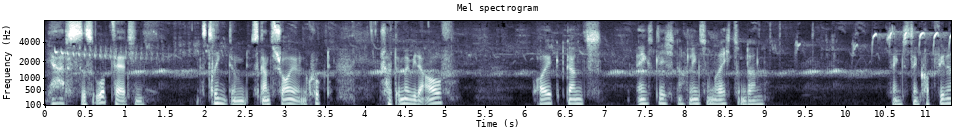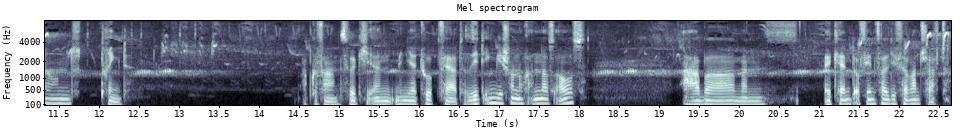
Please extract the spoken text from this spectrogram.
Ja, das ist das Urpferdchen. Es trinkt und ist ganz scheu und guckt, schaut immer wieder auf, äugt ganz ängstlich nach links und rechts und dann senkt es den Kopf wieder und trinkt. Abgefahren. Ist wirklich ein Miniaturpferd. Sieht irgendwie schon noch anders aus, aber man erkennt auf jeden Fall die Verwandtschaft.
